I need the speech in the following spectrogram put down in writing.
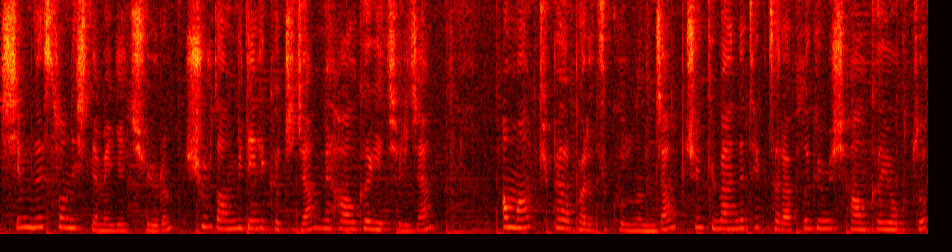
Şimdi son işleme geçiyorum. Şuradan bir delik açacağım ve halka geçireceğim. Ama küpe aparatı kullanacağım. Çünkü bende tek taraflı gümüş halka yoktu.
